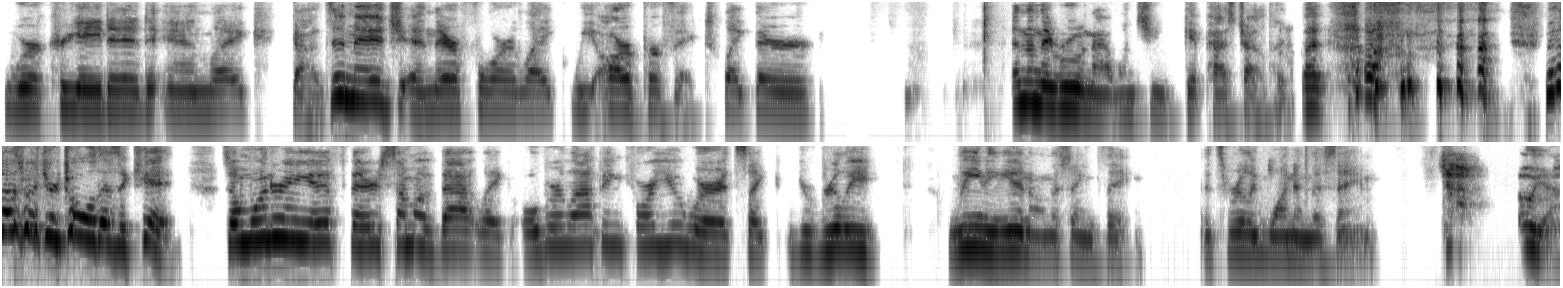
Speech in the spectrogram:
we're created in like god's image and therefore like we are perfect. Like they're and then they ruin that once you get past childhood. But but that's what you're told as a kid. So i'm wondering if there's some of that like overlapping for you where it's like you're really leaning in on the same thing. It's really one and the same. Yeah. Oh yeah,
